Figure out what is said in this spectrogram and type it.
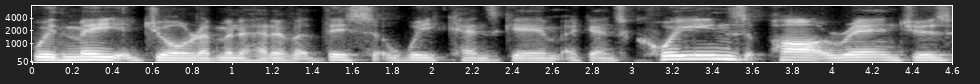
with me, Joe Redman, ahead of this weekend's game against Queens Park Rangers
